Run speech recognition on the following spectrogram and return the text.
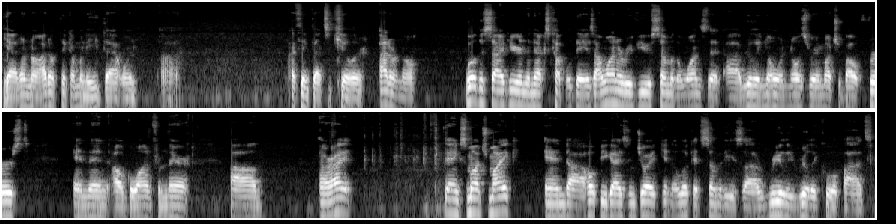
yeah, I don't know. I don't think I'm going to eat that one. I think that's a killer. I don't know. We'll decide here in the next couple days. I want to review some of the ones that uh, really no one knows very much about first, and then I'll go on from there. Um, all right. Thanks much, Mike, and I uh, hope you guys enjoyed getting a look at some of these uh, really, really cool pods.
